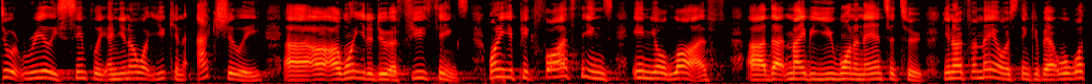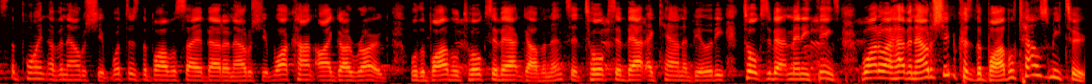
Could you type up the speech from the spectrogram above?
Do it really simply. And you know what? You can actually, uh, I want you to do a few things. Why don't you pick five things in your life uh, that maybe you want an answer to? You know, for me, I always think about, well, what's the point of an eldership? What does the Bible say about an eldership? Why can't I go rogue? Well, the Bible talks about governance, it talks about accountability, talks about many things. Why do I have an eldership? Because the Bible tells me to.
